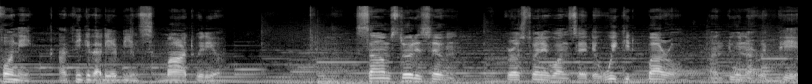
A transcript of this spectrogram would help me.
funny and thinking that they're being smart with you. Psalms 37 verse 21 said, The wicked borrow and do not repay.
